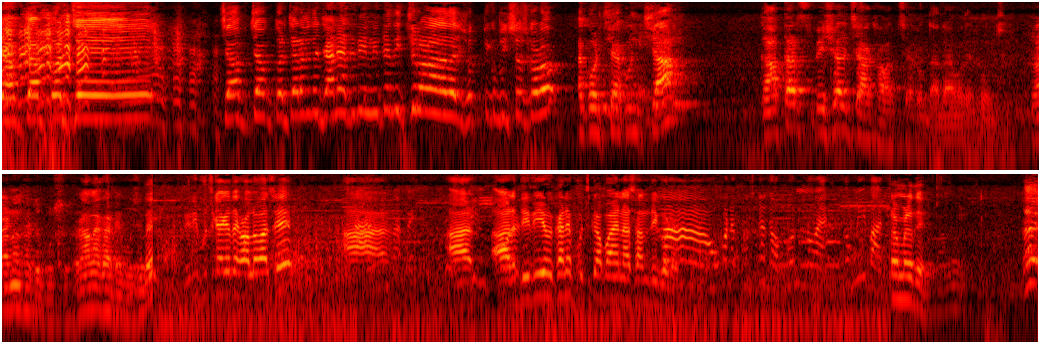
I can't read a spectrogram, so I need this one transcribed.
চপ চপ করছে। চপ চপ করছে। আর আমি তো জানি দিদি নিতে দিচ্ছিল না দাদা সত্যি খুব বিশ্বাস করো। করছে এখন চা। কাতার স্পেশাল চা খাওয়াচ্ছে এখন দাদা আমাদের বলছে। রানাঘাটে বসে। রানাঘাটে বসে। তাই দিদি ফুচকা খেতে ভালোবাসে। আর আর আর দিদি ওখানে ফুচকা পায় না শান্তি করে। ওখানে ফুচকা জঘন্য একদমই বাজে এটা মেরে দে এই, এই,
